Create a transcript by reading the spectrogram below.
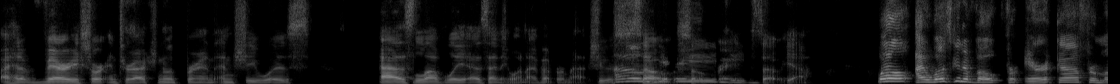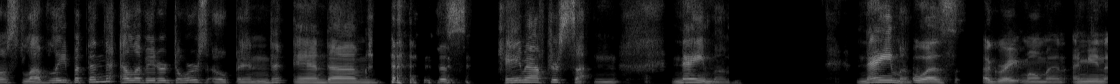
I had a very short interaction with Brynn, and she was as lovely as anyone I've ever met. She was Oh, so so great. So yeah, Well, I was gonna vote for Erika for most lovely, but then the elevator doors opened and um this came after Sutton. Name him. Name him. it was a great moment. I mean,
